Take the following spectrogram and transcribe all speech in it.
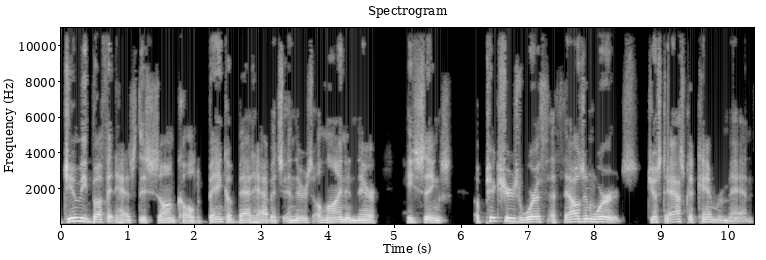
Jimmy Buffett has this song called Bank of Bad Habits, and there's a line in there. He sings, A picture's worth a thousand words. Just ask a cameraman.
